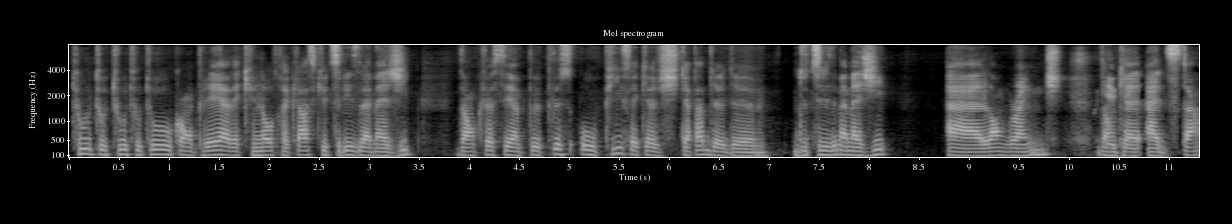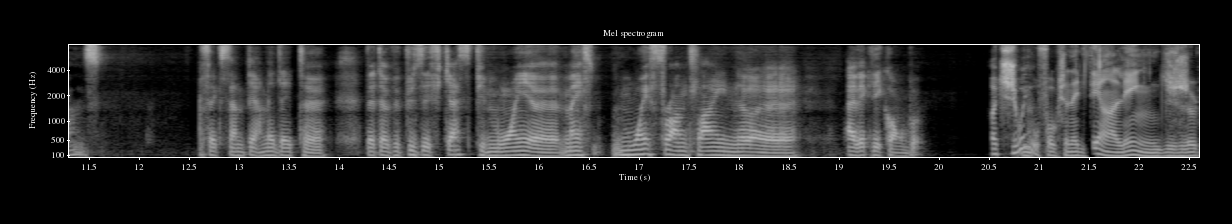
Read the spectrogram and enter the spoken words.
tout, tout, tout, tout, tout au complet avec une autre classe qui utilise la magie. Donc là, c'est un peu plus OP, fait que je suis capable de, d'utiliser ma magie à long range, donc À, distance. Fait que ça me permet d'être euh, d'être un peu plus efficace puis moins euh, moins frontline euh, avec les combats. As-tu joué aux fonctionnalités en ligne du jeu?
